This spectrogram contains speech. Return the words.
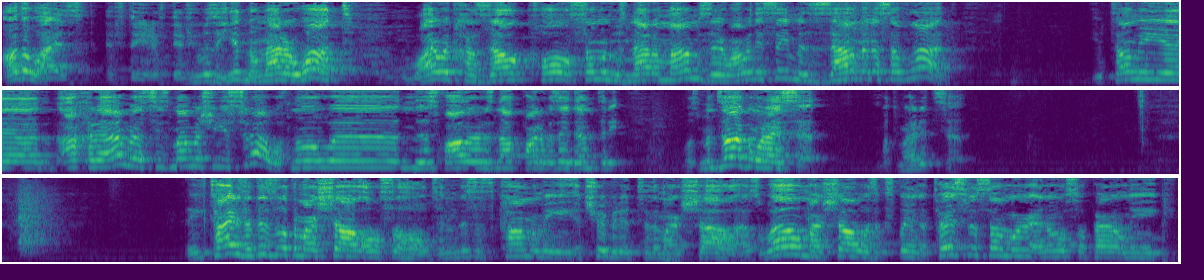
Otherwise, if, they, if, if he was a yid, no matter what, why would Chazal call someone who's not a mamzer? Why would they say mezam and a savlad? You tell me uh, Achre Ames is Mamash Yisrael with no uh, his father is not part of his identity. Was Menzaga what I said, what the Maharit said. The times that this is what the Maharshal also holds, and this is commonly attributed to the Maharshal as well. Maharshal was explaining a Tosfos somewhere, and also apparently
